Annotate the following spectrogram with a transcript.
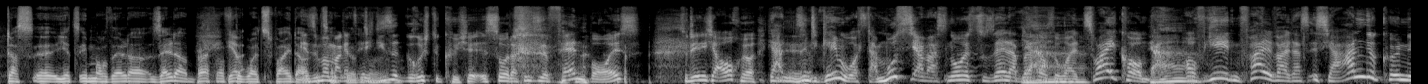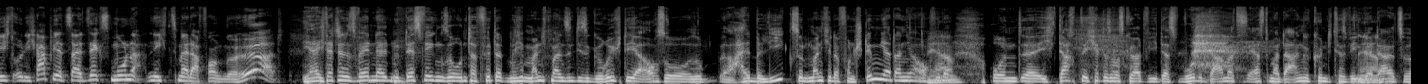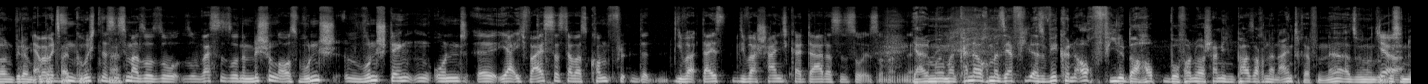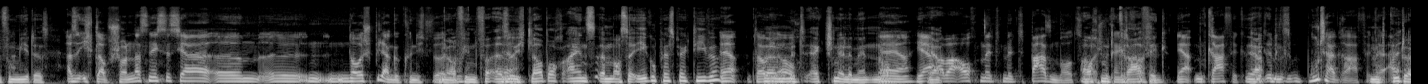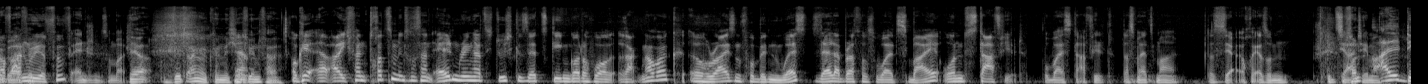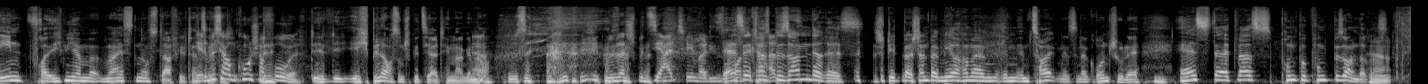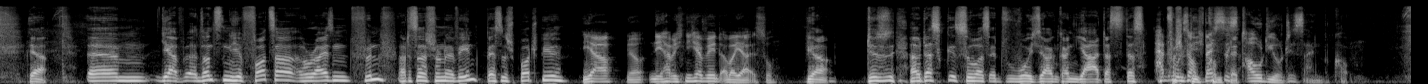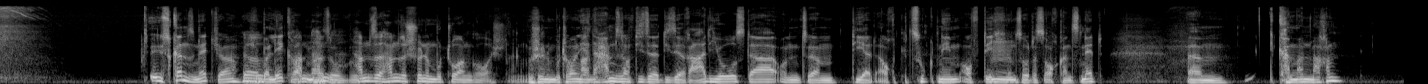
dass äh, jetzt eben auch Zelda, Zelda Breath of the Wild 2 da Ey, sind wir mal ganz ehrlich, diese Gerüchteküche ist so, das sind diese Fanboys, zu denen ich ja auch höre. Ja, sind die Game Awards, da muss ja was Neues zu Zelda Breath Ja. of the Wild 2 kommen. Ja. Auf jeden Fall, weil das ist ja angekündigt und ich habe jetzt seit sechs Monaten nichts mehr davon gehört. Ja, ich dachte, das werden halt nur deswegen so unterfüttert. Manchmal sind diese Gerüchte ja auch so, so äh, halbe Leaks und manche davon stimmen ja dann ja auch Ja. wieder. Und äh, ich dachte, ich hätte sowas gehört wie, das wurde damals das erste Mal da angekündigt, deswegen wäre da jetzt wieder ein Ja, guter aber bei diesen Zeitpunkt. Gerüchten, das ja. ist immer so, so, so, weißt du, so eine Mischung aus Wunsch, Wunschdenken und äh, ja, ich weiß, dass da was kommt. Die, da ist die Wahrscheinlichkeit da, dass es so ist. Oder, ne? Ja, man kann da auch immer sehr viel, also wir können auch viel behaupten, wovon wahrscheinlich ein paar Sachen dann eintreffen, ne? Also wenn man so Ja. ein bisschen informiert ist. Also ich glaube schon, dass nächstes Jahr ähm, äh, ein neues Spiel angekündigt wird. Ja, ne? auf jeden Fall. Also ja. ich glaube auch eins ähm, aus der Ego-Perspektive. Ja, glaub ich ähm, auch. Mit Action-Elementen. Ja, auch. ja, ja, aber auch mit, mit Basenbau zum Auch Beispiel. mit ich mir Grafik. Ja, mit Grafik. Ja, mit, mit guter Grafik. mit guter Auf Grafik. Unreal 5 Engine zum Beispiel. Ja, wird angekündigt, auf jeden Fall. Okay, äh, aber ich fand trotzdem interessant, Elden Ring hat sich durchgesetzt gegen God of War Ragnarök, äh, Horizon Forbidden West, Zelda Breath of the Wild 2 und Starfield. Wobei Starfield, lassen wir jetzt mal, das ist ja auch eher so ein Spezialthema. Von all denen freue ich mich am meisten auf Starfield Ja, du tatsächlich. bist ja auch ein komischer Vogel. Ich bin auch so ein Spezialthema, genau. Ja, du, bist, du bist das Spezialthema dieses Er ist Podcasts. etwas Besonderes. Steht stand bei mir auch immer im, im, im Zeugnis in der Grundschule. Er ist etwas Punkt, Punkt, Punkt Besonderes. Ja. Ähm, ja, ansonsten hier Forza Horizon 5, hattest du das schon erwähnt? Bestes Sportspiel? Ja, ja. Nee, habe ich nicht erwähnt, aber ja, ist so. Ja. Das ist, aber das ist sowas, wo ich sagen kann, ja, das, das Hat übrigens auch bestes komplett. Audiodesign bekommen. Ist ganz nett, ja. ich überlege gerade mal so. Haben sie, haben sie schöne Motorengeräusche dran. Schöne Motoren. Ja, da haben sie noch diese, diese Radios da und ähm, die halt auch Bezug nehmen auf dich Mhm. und so. Das ist auch ganz nett. Ähm, kann man machen.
